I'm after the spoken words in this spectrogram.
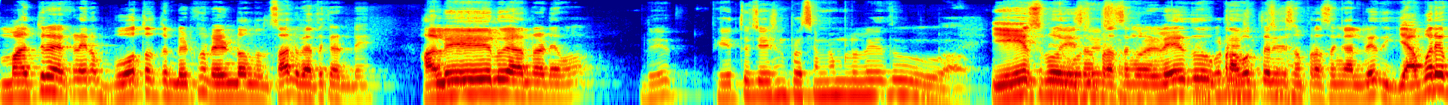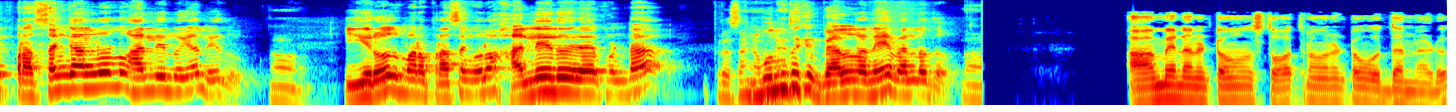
మధ్యలో ఎక్కడైనా భూతత్వం పెట్టుకుని రెండు వందల సార్లు వెతకండి. హలేలు అన్నాడేమో. లేదు. పేరుతో చేసిన ప్రసంగంలో లేదు ఏసులో చేసిన ప్రసంగం లేదు ప్రవక్తలు చేసిన ప్రసంగాలు లేదు. ఎవరి ప్రసంగాల్లోనూ హల్లేలుయ లేదు. అవును. ఈ రోజు మన ప్రసంగంలో హల్లేలు లేకుండా ముందుకు వెళ్ళనే వెళ్ళదు. ఆమెన్ అనటం స్తోత్రం అనటం వద్దన్నాడు.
